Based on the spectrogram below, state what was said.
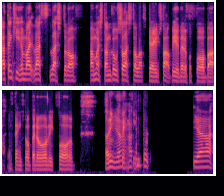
I think he can write Les- Leicester off. And West Ham goes to Leicester last game, so that'll be a bit of a fallback if things go a bit early for him. I think, yeah, I think yeah,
